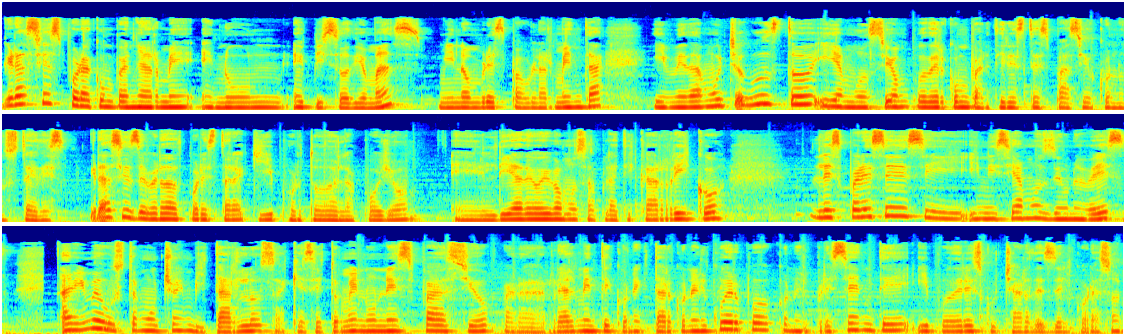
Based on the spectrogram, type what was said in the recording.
Gracias por acompañarme en un episodio más. Mi nombre es Paula Armenta y me da mucho gusto y emoción poder compartir este espacio con ustedes. Gracias de verdad por estar aquí, por todo el apoyo. El día de hoy vamos a platicar rico. ¿Les parece si iniciamos de una vez? A mí me gusta mucho invitarlos a que se tomen un espacio para realmente conectar con el cuerpo, con el presente y poder escuchar desde el corazón.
